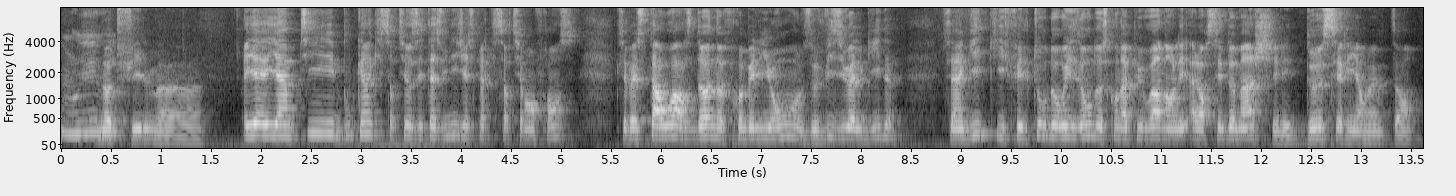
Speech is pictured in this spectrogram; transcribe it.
Oui, oui. notre film. euh. Et il y, y a un petit bouquin qui est sorti aux États-Unis, j'espère qu'il sortira en France, qui s'appelle Star Wars Dawn of Rebellion, The Visual Guide. C'est un guide qui fait le tour d'horizon de ce qu'on a pu voir dans les. Alors c'est dommage, c'est les deux séries en même temps,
